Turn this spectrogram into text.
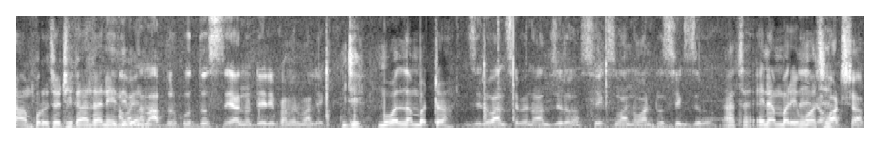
নাম পরিচয় ঠিকানা জানিয়ে দিবেন। নাম আব্দুল কুদ্দুস সিয়ানো ডেয়ারি ফার্মের মালিক। জি মোবাইল নাম্বারটা? Zero one seven one zero six one one two six zero. আচ্ছা এই নাম্বার ইমো আছে? হোয়াটসঅ্যাপ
